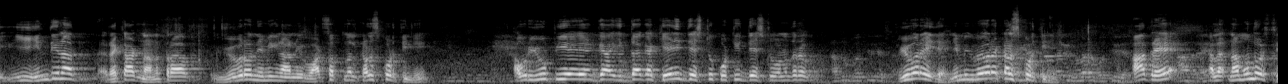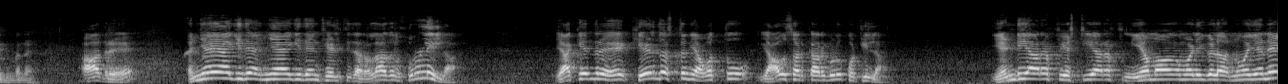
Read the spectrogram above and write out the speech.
ಈ ಹಿಂದಿನ ರೆಕಾರ್ಡ್ ನನ್ನ ಹತ್ರ ವಿವರ ನಿಮಗೆ ನಾನು ವಾಟ್ಸಪ್ನಲ್ಲಿ ಕಳಿಸ್ಕೊಡ್ತೀನಿ. ಅವರು ಯು ಪಿ ಎಗ ಇದ್ದಾಗ ಕೇಳಿದ್ದೆಷ್ಟು, ಕೊಟ್ಟಿದ್ದೆಷ್ಟು ಅನ್ನೋದರ ವಿವರ ಇದೆ. ನಿಮಗೆ ವಿವರ ಕಳಿಸ್ಕೊಡ್ತೀನಿ. ಆದರೆ, ಅಲ್ಲ ನಾನು ಮುಂದುವರಿಸ್ತೀನಿ, ಬನ್ನಿ. ಆದರೆ, ಅನ್ಯಾಯ ಆಗಿದೆ ಅನ್ಯಾಯ ಆಗಿದೆ ಅಂತ ಹೇಳ್ತಿದ್ದಾರಲ್ಲ ಅದ್ರಲ್ಲಿ ಹುರುಳಿಲ್ಲ. ಯಾಕೆಂದರೆ ಕೇಳಿದಷ್ಟನ್ನು ಯಾವತ್ತೂ ಯಾವ ಸರ್ಕಾರಗಳು ಕೊಟ್ಟಿಲ್ಲ. N D R F S T R F ನಿಯಮಾವಳಿಗಳ ಅನ್ವಯನೇ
